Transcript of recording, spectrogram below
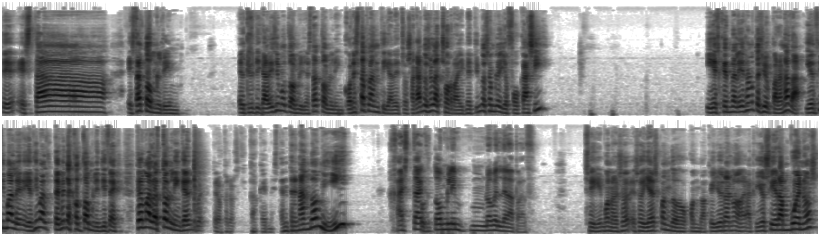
está, está Tomlin, el criticadísimo Tomlin, está Tomlin con esta plantilla, de hecho, sacándose la chorra y metiéndose en playoff o casi. Y es que en realidad eso no te sirve para nada. Y encima, le- y encima te metes con Tomlin. Dices, qué malo es Tomlin. que-". Pero, pero, pero que me está entrenando a mí. Hashtag Tomlin Nobel de la Paz. Sí, bueno, eso, eso ya es cuando, cuando aquello era, no, aquellos sí eran buenos,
